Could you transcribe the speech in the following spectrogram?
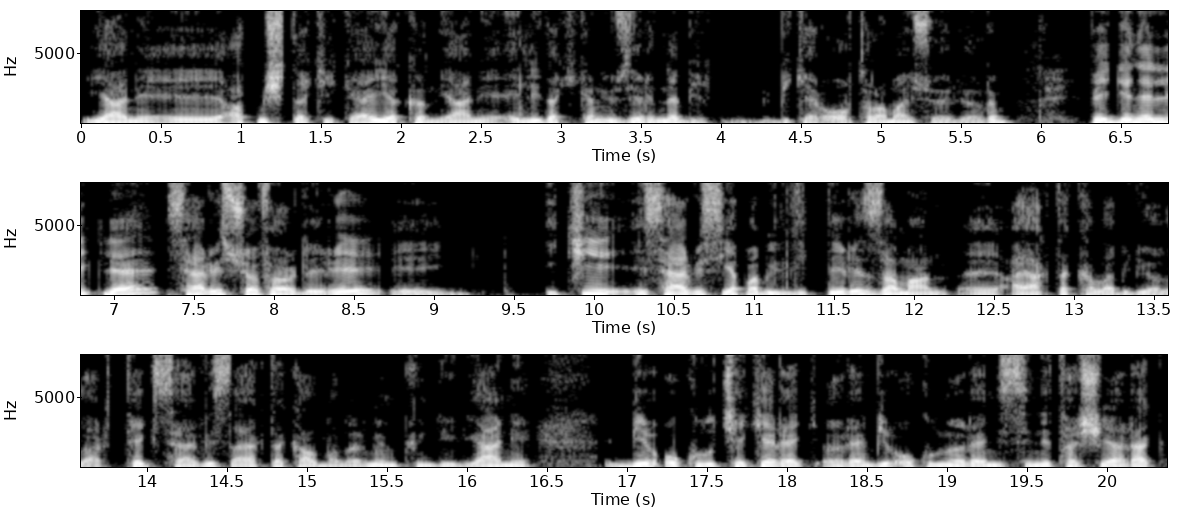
yani e, 60 dakikaya yakın yani 50 dakikanın üzerinde bir bir kere ortalamayı söylüyorum. Ve genellikle servis şoförleri e, iki servis yapabildikleri zaman e, ayakta kalabiliyorlar. Tek servis ayakta kalmaları mümkün değil. Yani bir okulu çekerek, öğren bir okulun öğrencisini taşıyarak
